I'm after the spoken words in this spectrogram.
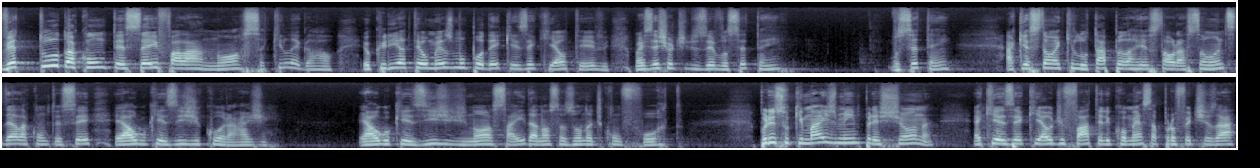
ver tudo acontecer e falar: nossa, que legal, eu queria ter o mesmo poder que Ezequiel teve. Mas deixa eu te dizer: você tem. Você tem. A questão é que lutar pela restauração antes dela acontecer é algo que exige coragem. É algo que exige de nós sair da nossa zona de conforto. Por isso o que mais me impressiona é que Ezequiel, de fato, ele começa a profetizar.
